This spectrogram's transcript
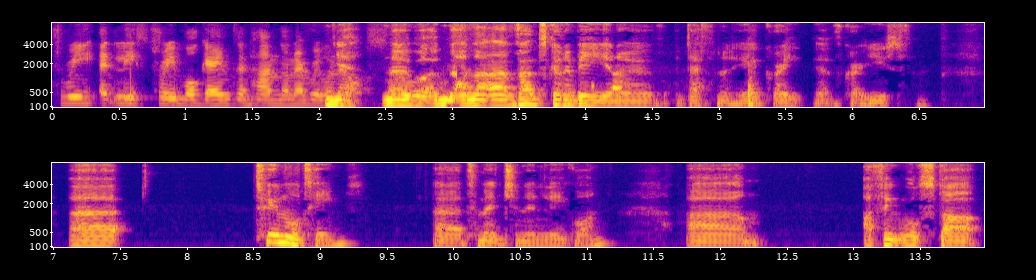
Three, at least three more games in hand on everyone yeah, else. So, no, and, and that, that's going to be you know definitely a great of great use for them. Uh, two more teams uh, to mention in League One. Um, I think we'll start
